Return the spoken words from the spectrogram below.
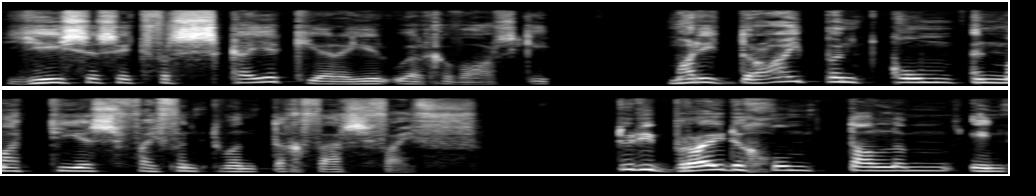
Jesus het verskeie kere hieroor gewaarsku, maar die draaipunt kom in Matteus 25 vers 5. Toe die bruidegom talm en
